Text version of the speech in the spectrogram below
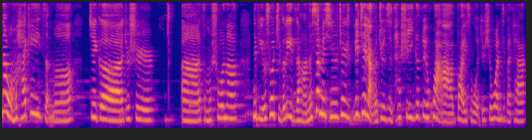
那我们还可以怎么这个就是。啊，怎么说呢？你比如说，举个例子哈，那下面其实这这两个句子它是一个对话啊，不好意思，我就是忘记把它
